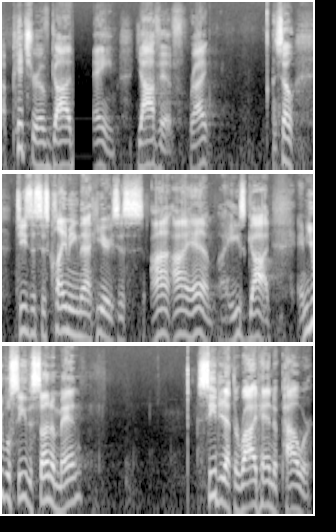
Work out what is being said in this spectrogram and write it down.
a picture of God's name, Yahweh, right? And so Jesus is claiming that here. He says, I, I am. He's God. And you will see the Son of Man seated at the right hand of power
